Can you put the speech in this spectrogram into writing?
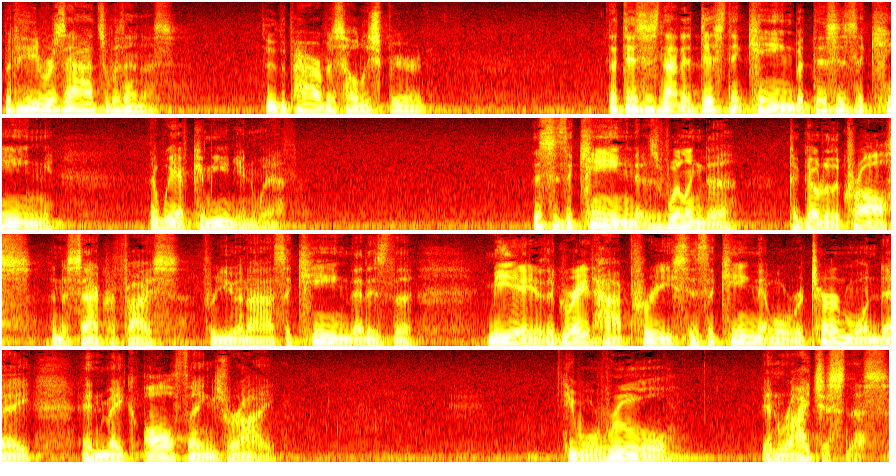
but He resides within us through the power of His Holy Spirit. That this is not a distant king, but this is a king that we have communion with. This is a king that is willing to, to go to the cross and to sacrifice for you and I. It's a king that is the mediator, the great high priest. It's a king that will return one day and make all things right. He will rule in righteousness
